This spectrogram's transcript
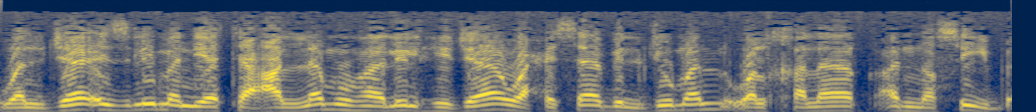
والجائز لمن يتعلمها للهجاء وحساب الجمل والخلاق النصيب.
